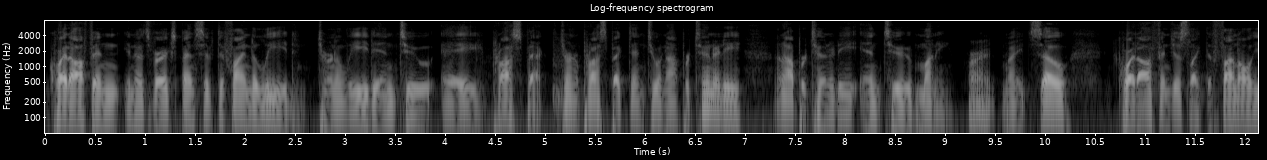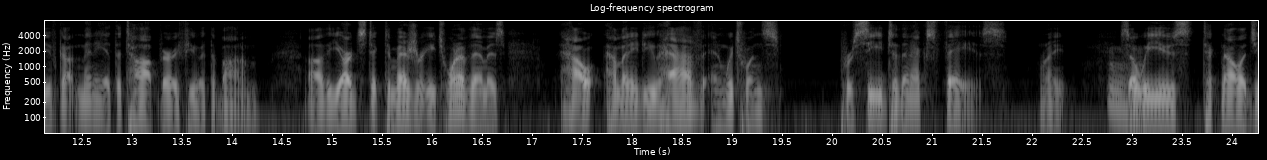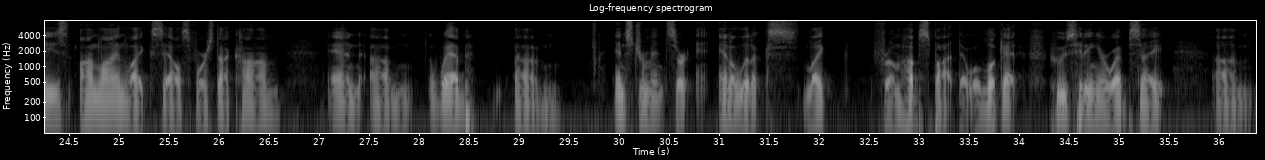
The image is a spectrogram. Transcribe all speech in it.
quite often, you know, it's very expensive to find a lead, turn a lead into a prospect, turn a prospect into an opportunity, an opportunity into money, Right. right? So quite often, just like the funnel, you've got many at the top, very few at the bottom. Uh, the yardstick to measure each one of them is how how many do you have, and which ones proceed to the next phase, right? So we use technologies online like Salesforce.com and um, web um, instruments or analytics like from HubSpot that will look at who's hitting your website, um,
